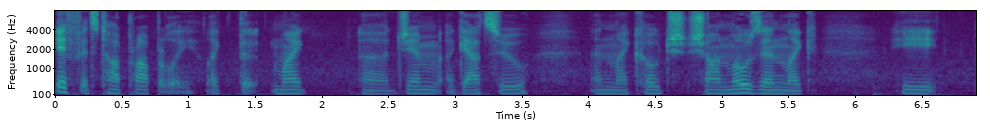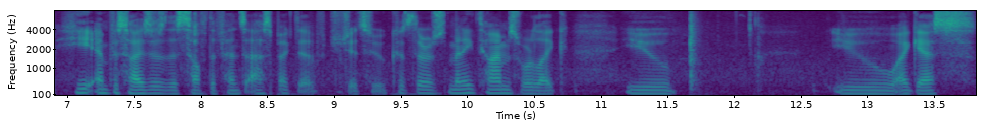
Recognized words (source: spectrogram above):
if it's taught properly. Like the my uh, Jim Agatsu and my coach Sean Mosen, like he he emphasizes the self defense aspect of jiu-jitsu because there's many times where like you you I guess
